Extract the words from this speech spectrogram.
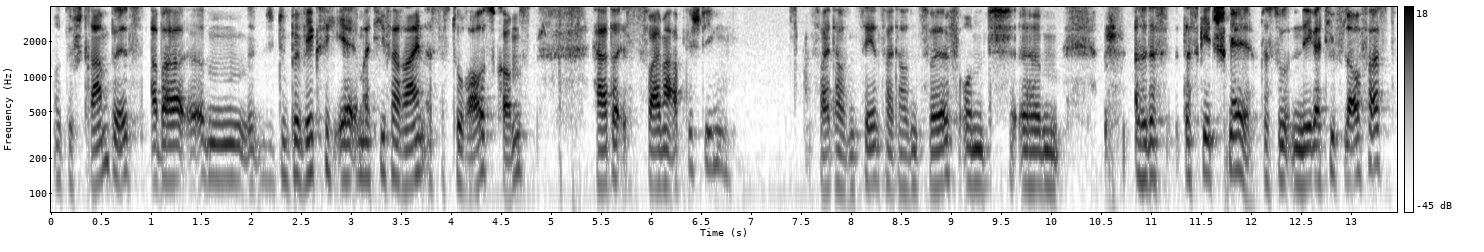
und du strampelst, aber ähm, du bewegst dich eher immer tiefer rein, als dass du rauskommst. Hertha ist zweimal abgestiegen. 2010, 2012 und ähm, also das, das geht schnell, dass du einen Negativlauf hast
